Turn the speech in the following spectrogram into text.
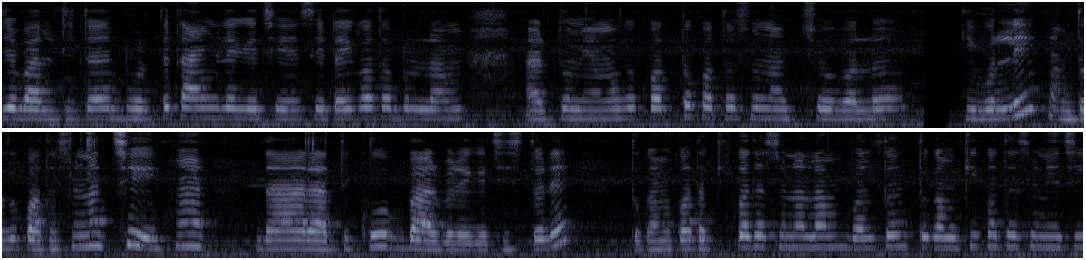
যে বালতিটা ভরতে টাইম লেগেছে, সেটাই কথা বললাম। আর তুমি আমাকে কত কথা শোনাচ্ছ বলো? কি বললি? আমি তোকে কথা শোনাচ্ছি? হ্যাঁ দাঁড়া, তুই খুব বার বেড়ে গেছিস তোরে। তোকে আমি কথা, কি কথা শোনালাম বলতো? তোকে আমি কি কথা শুনিয়েছি?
